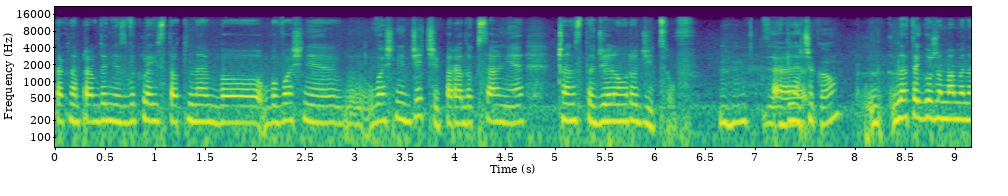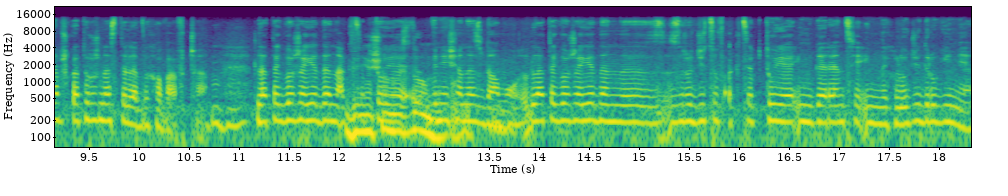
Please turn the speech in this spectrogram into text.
tak naprawdę niezwykle istotne, bo, bo właśnie, właśnie dzieci paradoksalnie często dzielą rodziców. Mhm. E, Dlaczego? Dlatego, że mamy na przykład różne style wychowawcze. Dlatego, że jeden akceptuje Wyniesione z domu, wyniesione z domu. Dlatego, że jeden z, rodziców akceptuje ingerencję innych ludzi, drugi nie.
